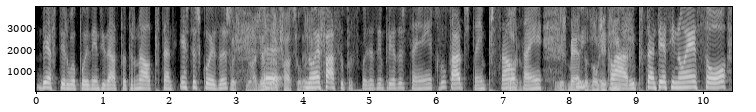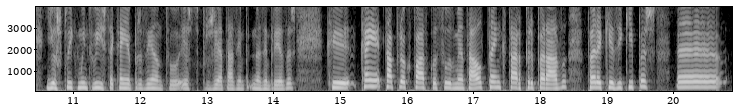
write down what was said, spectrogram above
deve ter o apoio da entidade patronal. Portanto, estas coisas. Pois, às vezes não é fácil, não é? Não é fácil, porque depois as empresas têm resultados, têm pressão, claro. têm. E as metas, objetivos. Claro, e portanto é assim, não é só, e eu explico muito isto a quem apresento este projeto às, nas empresas, que quem está preocupado com a saúde mental tem que estar preparado para que as equipas. Uh,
